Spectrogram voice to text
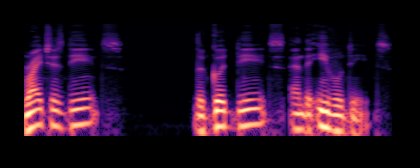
righteous deeds, the good deeds, and the evil deeds.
